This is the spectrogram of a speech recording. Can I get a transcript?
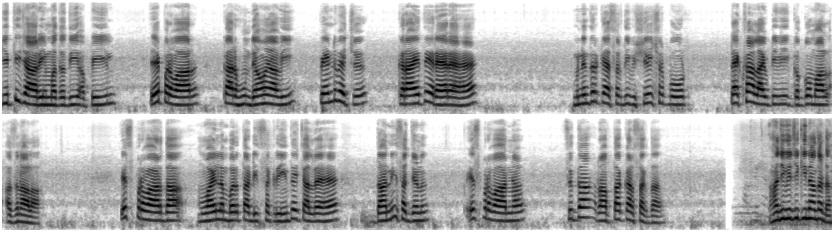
ਕੀਤੀ ਜਾ ਰਹੀ ਮਦਦ ਦੀ ਅਪੀਲ। ਇਹ ਪਰਿਵਾਰ ਘਰ ਹੁੰਦਿਆਂ ਹੋਇਆਂ ਵੀ ਪਿੰਡ ਵਿੱਚ ਕਿਰਾਏ ਤੇ ਰਹਿ ਰਿਹਾ ਹੈ। ਮਨਿੰਦਰ ਕੈਸਰ ਦੀ ਵਿਸ਼ੇਸ਼ ਰਿਪੋਰਟ, ਟੈਕਸਾ ਲਾਈਵ ਟੀਵੀ, ਗੱਗੋਮਾਲ, ਅਜਨਾਲਾ। ਇਸ ਪਰਿਵਾਰ ਦਾ ਮੋਬਾਈਲ ਨੰਬਰ ਤੁਹਾਡੀ ਸਕਰੀਨ ਤੇ ਚੱਲ ਰਿਹਾ ਹੈ। ਦਾਨੀ ਸੱਜਣ ਇਸ ਪਰਿਵਾਰ ਨਾਲ ਸਿੱਧਾ ਰਾਬਤਾ ਕਰ ਸਕਦਾ। ਹਾਂਜੀ ਵੀਰ ਜੀ ਕੀ ਨਾਮ ਤੁਹਾਡਾ?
